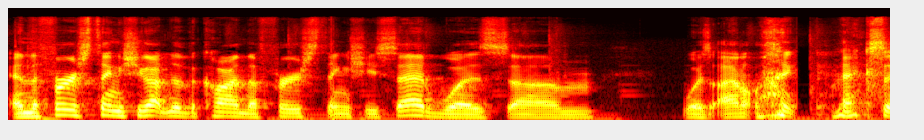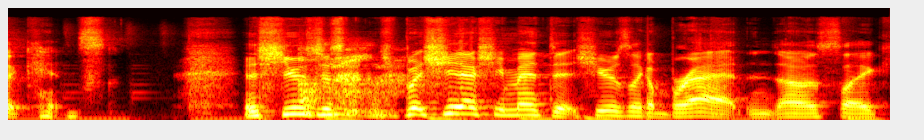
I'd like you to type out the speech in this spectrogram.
And the first thing she got into the car, and the first thing she said was, um, "Was I don't like Mexicans." And she was just, but she actually meant it. She was like a brat, and I was like,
